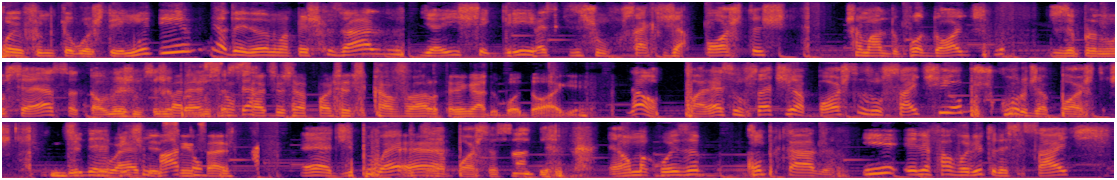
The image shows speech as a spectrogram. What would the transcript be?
foi um filme que eu gostei muito. E eu dei dando uma pesquisada, e aí cheguei, parece que existe um site de apostas chamado Bodog. Dizer pronúncia é essa, talvez não seja parece pronúncia um certa. site de apostas de cavalo, tá ligado? Bodog. Não, parece um site de apostas, um site obscuro de apostas. Deep de repente web, matam. Assim, é, Deep Web é. de apostas, sabe? É uma coisa complicada. E ele é favorito desse site.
